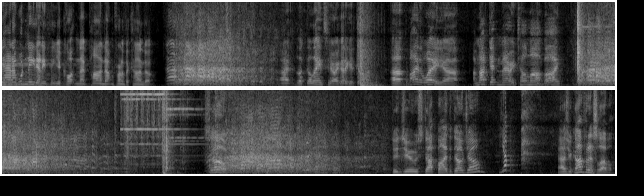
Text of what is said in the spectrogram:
Dad, I wouldn't eat anything you caught in that pond out in front of the condo. All right, look, Elaine's here. I gotta get going. Uh, by the way, uh, I'm not getting married. Tell Mom. Bye. So, did you stop by the dojo? Yep. How's your confidence level?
